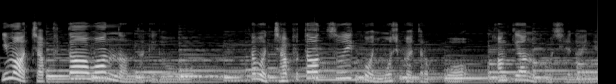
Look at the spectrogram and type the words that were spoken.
今はチャプター1なんだけど、多分チャプター2以降にもしかしたらここ関係あるのかもしれないね。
